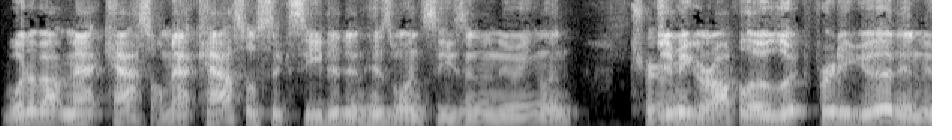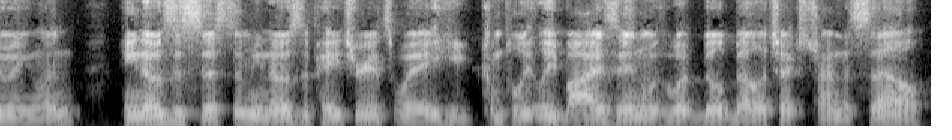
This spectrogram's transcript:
what about Matt Cassel? Matt Cassel succeeded in his one season in New England. True Jimmy Garoppolo looked pretty good in New England. He knows the system. He knows the Patriots way. He completely buys in with what Bill Belichick's trying to sell.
